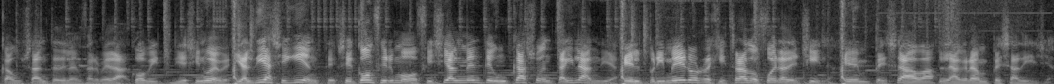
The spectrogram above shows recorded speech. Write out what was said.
causante de la enfermedad, COVID-19, y al día siguiente se confirmó oficialmente un caso en Tailandia, el primero registrado fuera de China. Empezaba la gran pesadilla.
